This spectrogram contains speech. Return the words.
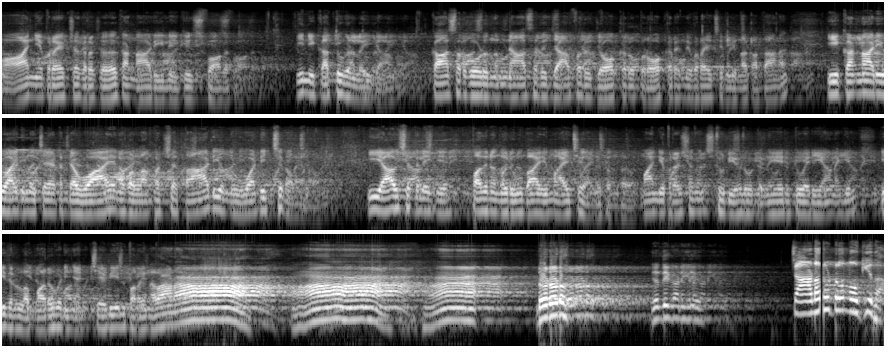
മാന്യ പ്രേക്ഷകർക്ക് കണ്ണാടിയിലേക്ക് സ്വാഗതം. ഇനി കത്തുകളിലേക്കാണ് കാസർഗോഡ് നിന്നും നാസർ ജാഫർ ജോക്കർ ബ്രോക്കർ എന്നിവർ അയച്ചിരിക്കുന്ന കത്താണ്. ഈ കണ്ണാടി വായിക്കുന്ന ചേട്ടന്റെ വായന കൊള്ളാം പക്ഷെ താടി ഒന്ന് വടിച്ചു കളയണം. ഈ ആവശ്യത്തിലേക്ക് പതിനൊന്ന് രൂപയും അയച്ചു കഴിഞ്ഞിട്ടുണ്ട് മാന്യ പ്രേക്ഷകൻ സ്റ്റുഡിയോയിലോട്ട് നേരിട്ട് വരികയാണെങ്കിൽ ഇതിനുള്ള മറുപടി ഞാൻ ചെവിയിൽ പറയുന്നതാണ്. ഇതെന്തീ കാണിക്കുന്നത് ചാണകം ഇട്ടോ നോക്കിയതാ.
